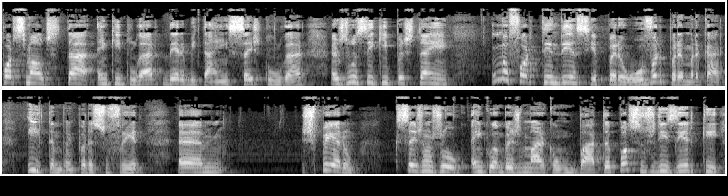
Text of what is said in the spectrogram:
Portsmouth está em quinto lugar, Derby está em sexto lugar. As duas equipas têm uma forte tendência para over, para marcar e também para sofrer. Um, espero que seja um jogo em que ambas marcam bata. Posso-vos dizer que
